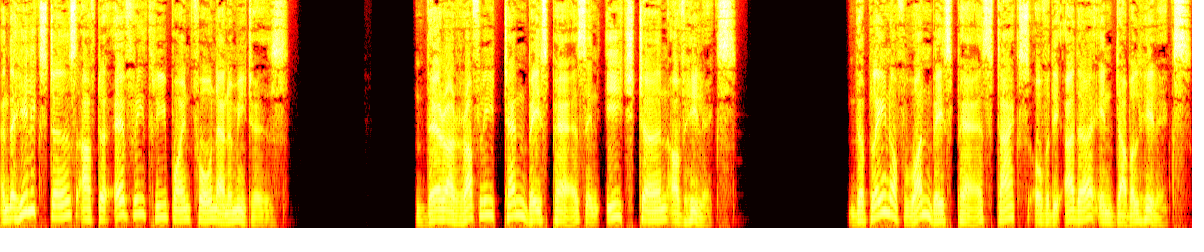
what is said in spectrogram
and the helix turns after every 3.4 nanometers. There are roughly 10 base pairs in each turn of helix. The plane of one base pair stacks over the other in double helix.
